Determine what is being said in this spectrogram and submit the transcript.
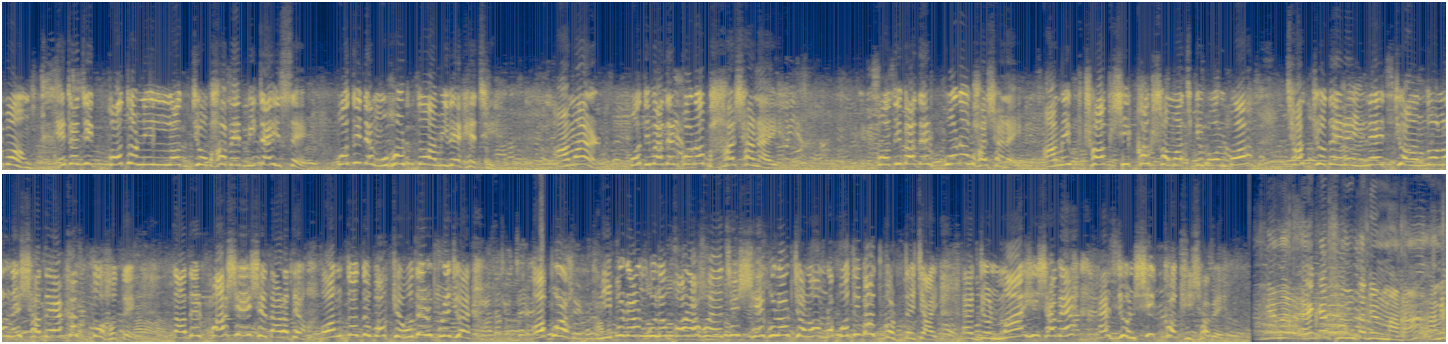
এবং এটা যে কত নির্লজ্জভাবে পিটাইছে প্রতিটা মুহূর্ত আমি দেখেছি। আমার প্রতিবাদের কোনো ভাষা নাই। প্রতিবাদের কোনো ভাষা নেই। আমি সব শিক্ষক সমাজকে বলব, ছাত্রদের এই ন্যায্য আন্দোলনের সাথে একাত্ম হতে। তাদের পাশে এসে দাঁড়াতে, অন্তত পক্ষে ওদের উপরে যে নিপীড়নগুলো করা হয়েছে, সেগুলোর জন্য আমরা প্রতিবাদ করতে চাই। একজন মা হিসাবে, একজন শিক্ষক হিসাবে। আমি আমার একা সন্তানের মা না, আমি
